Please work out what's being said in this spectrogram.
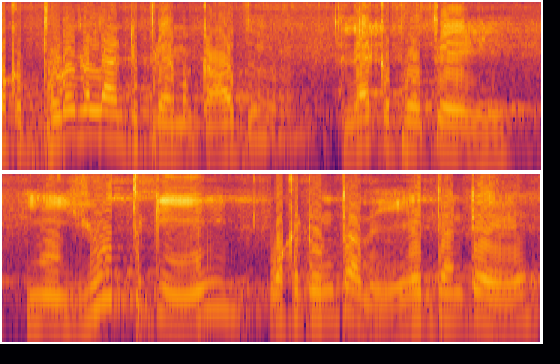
ఒక బుడగ లాంటి ప్రేమ కాదు. లేకపోతే ఈ యూత్కి ఒకటి ఉంటుంది. ఏంటంటే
